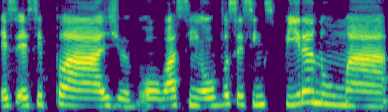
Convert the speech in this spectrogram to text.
esse, esse, plágio, ou assim, ou você se inspira numa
